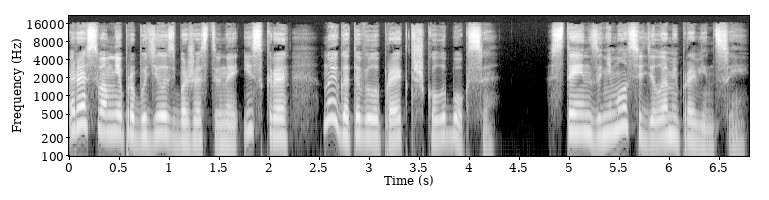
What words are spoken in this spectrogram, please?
Раз во мне пробудилась божественная искра, ну и готовила проект школы бокса. Стейн занимался делами провинции.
